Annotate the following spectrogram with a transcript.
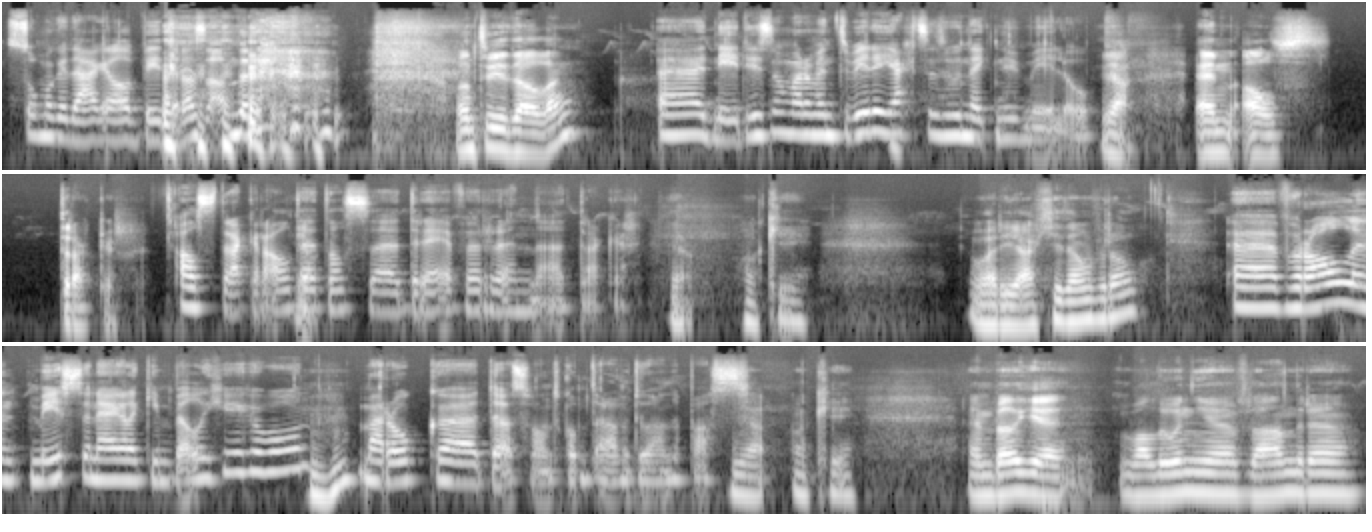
Sommige dagen al beter dan andere. Want doe je dat al lang? Eh, nee, dit is nog maar mijn tweede jachtseizoen dat ik nu meeloop. Ja. En als trakker? Als trakker, altijd als eh, drijver en eh, trakker. Oké. Waar jaag je dan vooral? Vooral en het meeste eigenlijk in België gewoon. Mhm. Maar ook Duitsland komt er af en toe aan de pas. Ja, oké. En België, Wallonië, Vlaanderen,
